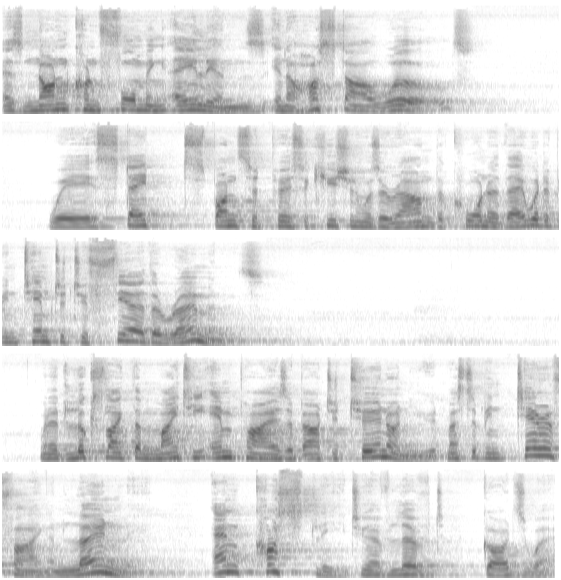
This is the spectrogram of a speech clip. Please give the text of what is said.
as non conforming aliens in a hostile world where state sponsored persecution was around the corner, they would have been tempted to fear the Romans. When it looks like the mighty empire is about to turn on you, it must have been terrifying and lonely and costly to have lived God's way.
